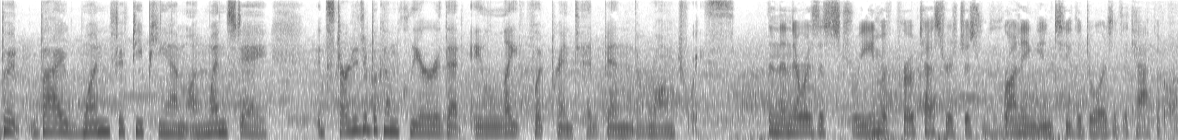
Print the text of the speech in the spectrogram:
But by 1:50 p.m. on Wednesday, it started to become clear that a light footprint had been the wrong choice. And then there was a stream of protesters just running into the doors of the Capitol.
